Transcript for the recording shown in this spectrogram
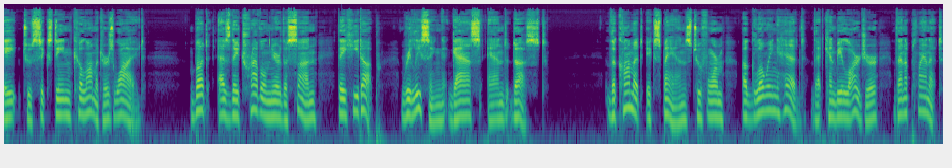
8 to 16 kilometers wide, but as they travel near the sun, they heat up, releasing gas and dust. The comet expands to form a glowing head that can be larger than a planet,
